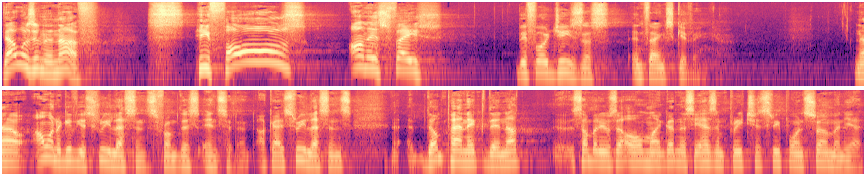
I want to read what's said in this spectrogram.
that wasn't enough. He falls on his face before Jesus in thanksgiving. Now, I want to give you three lessons from this incident. Okay, three lessons. Don't panic. They're not, somebody will say, oh my goodness, he hasn't preached his three point sermon yet.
